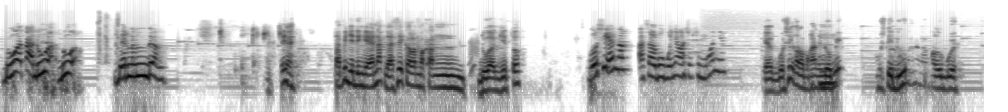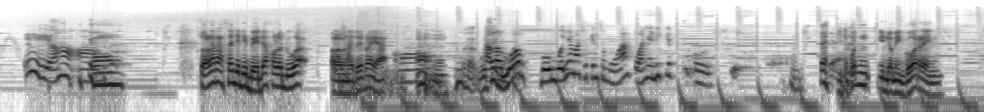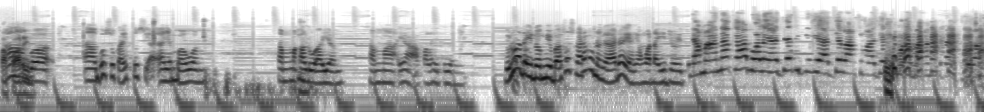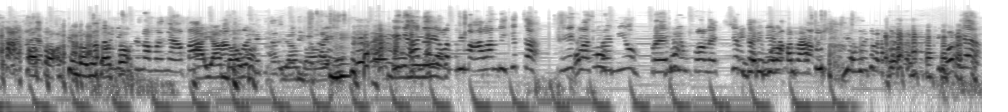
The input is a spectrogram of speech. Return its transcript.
dua tak dua, dua. Biar nendang. Tapi jadi nggak enak gak sih kalau makan dua gitu? Gue sih enak, asal bumbunya masuk semuanya. Ya gue sih kalau makan Hmm. Indomie mesti dua kalau gue. Iya, heeh. Oh. Soalnya rasanya jadi beda kalau dua. Kalau menurut lo ya. Oh. Sih Kalau dua. gue bumbunya masukin semua, kuahnya dikit. Oh. Itu pun Indomie goreng. Oh, Favorit. gue gue suka itu sih ayam bawang sama kaldu ayam sama ya apalah itu yang dulu ada indomie bakso sekarang udah nggak ada ya yang warna hijau itu Yang mana kak? Boleh aja dipilih aja langsung aja kita ya. soto indomie Apa soto disebutin namanya apa? ayam bawang ayam bawang Ini ada yang lebih mahalan dikit kak. Ini kelas Oh. premium, premium collection. tiga ribu delapan ratus iya itu banget. Iya.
